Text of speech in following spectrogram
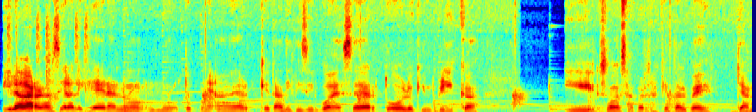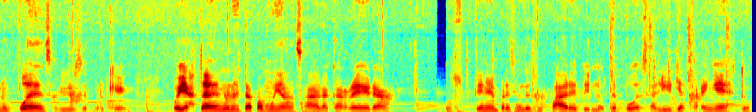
Y la agarran así a la ligera, no, no te pones a ver qué tan difícil puede ser, todo lo que implica. Y son esas personas que tal vez ya no pueden salirse porque o ya están en una etapa muy avanzada de la carrera, tienen presión de sus padres de no te puedes salir, ya está en esto.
